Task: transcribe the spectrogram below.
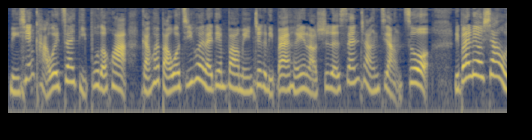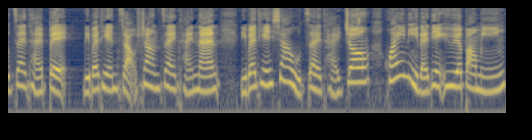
领先卡位在底部的话，赶快把握机会来电报名。这个礼拜何燕老师的三场讲座，礼拜六下午在台北，礼拜天早上在台南，礼拜天下午在台中，欢迎你来电预约报名，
